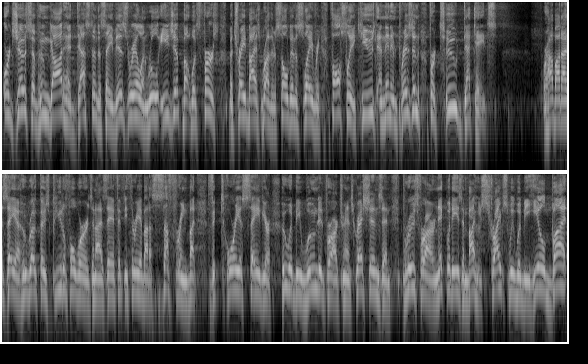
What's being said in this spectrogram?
Or Joseph, whom God had destined to save Israel and rule Egypt, but was first betrayed by his brothers, sold into slavery, falsely accused, and then imprisoned for two decades. Or how about Isaiah, who wrote those beautiful words in Isaiah 53 about a suffering but victorious Savior who would be wounded for our transgressions and bruised for our iniquities, and by whose stripes we would be healed, but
